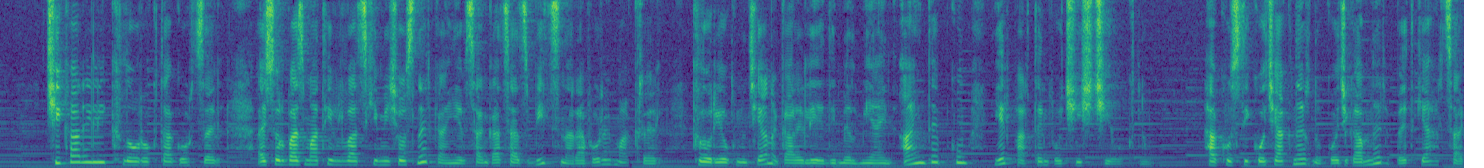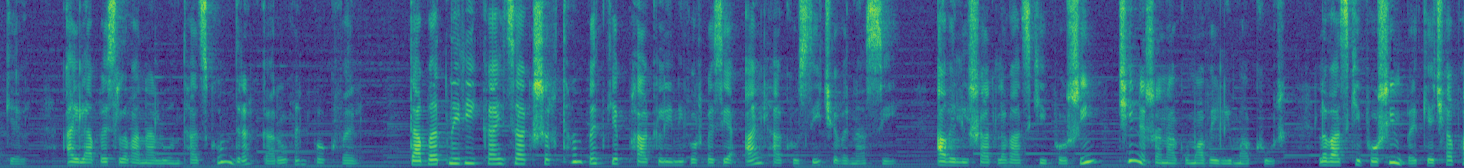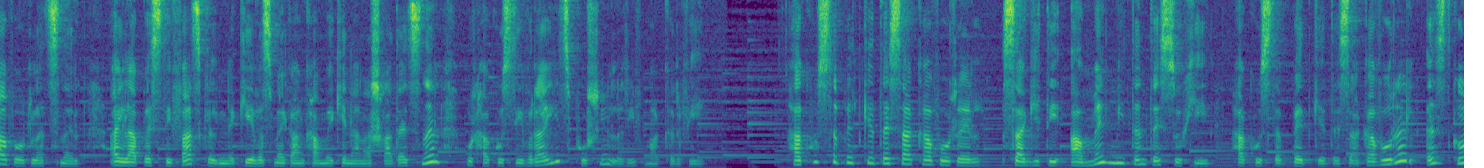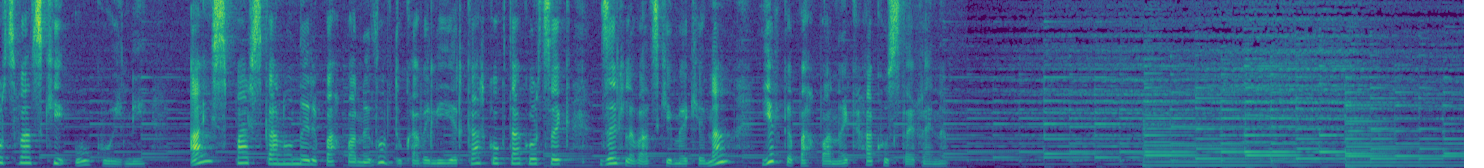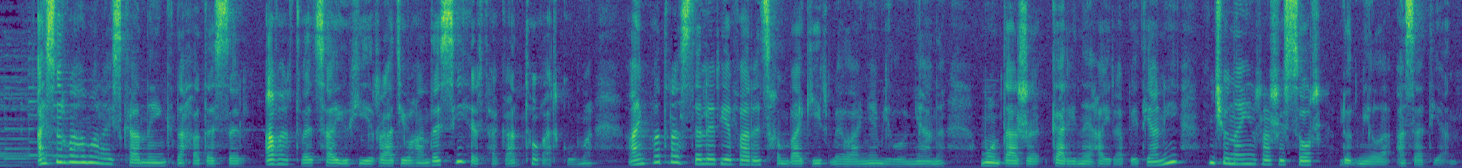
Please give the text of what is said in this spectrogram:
Չի կարելի քլոր օգտագործել։ Այսօր բազմաթիվ լվացքի միջոցներ կան եւ ցանկացած բիծ հնարավոր է մաքրել։ Քլորի օգնությանը կարելի է դիմել միայն այն դեպքում, երբ արդեն ոչինչ չի օգնում։ Հակոստի կոճակներն ու կոճգամները պետք է հարցակել այլապես լվանալու ընթացքում դրանք կարող են փոկվել։ Տաբատների կայծակ շղթան պետք է փակ լինի, որպեսզի այլ հագուստի չվնասի։ Ավելի շատ լվացքի փոշին չի նշանակում ավելի մաքուր։ Լվացքի փոշին պետք է չափավոր լցնել, այլապես ստիփած կլինեք եւս մեկ անգամ մեքենան աշխատեցնել, որ հագուստի վրայից փոշին լրիվ մաքրվի։ Հագուստը պետք է տեսակավորել, սա գիտի ամեն մի տնտեսուհի, հակոստը պետք է տեսակավորել ըստ գործվածքի ու գույնի։ Այս པարս կանոնները պահպանելով դուք ավելի երկար կօգտագործեք ձեր լվացքի մեքենան եւ կպահպանեք հակոստեղենը։ Այսօրվա համար այսքանն էինք նախատեսել։ Ավարտվեց հայուհի ռադիոհանդեսի հերթական թողարկումը։ Այն պատրաստել էր եւ արեց խմբագիր Մելանիա Միլոնյանը, մոնտաժը Կարինե Հայրապետյանի, հնչյունային ռեժիսոր Լյուդմիլա Ազատյան։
